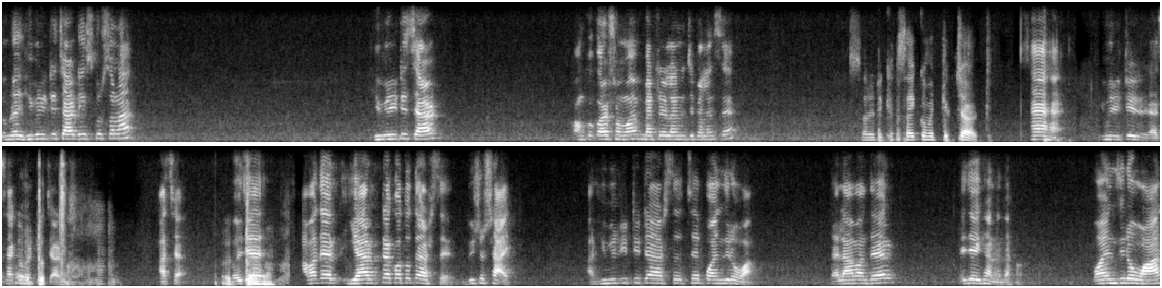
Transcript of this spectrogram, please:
তোমরা হিউমিডিটি চার্ট ইউজ করছ না? হিউমিডিটি চার্ট অঙ্ক করার সময় ম্যাটেরিয়াল এনার্জি ব্যালেন্সে স্যার এটা কি সাইকোমেট্রিক চার্ট হ্যাঁ হ্যাঁ হিউমিডিটির সাইকোমেট্রিক চার্ট আচ্ছা ওই যে আমাদের ইয়ারটা কততে আসছে? দুইশো ষাট। আর হিউমিডিটিটা আসছে হচ্ছে পয়েন্ট জিরো ওয়ান তাহলে আমাদের এই যে এখানে দেখো পয়েন্ট জিরো ওয়ান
